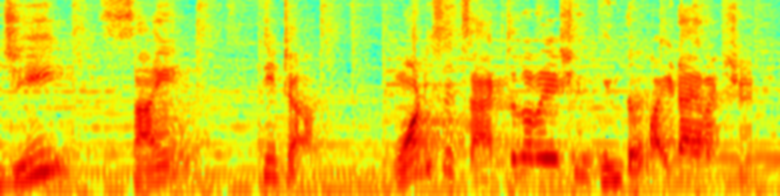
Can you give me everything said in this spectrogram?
g sine theta. What is its acceleration in the y direction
